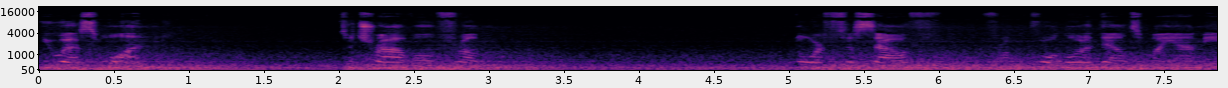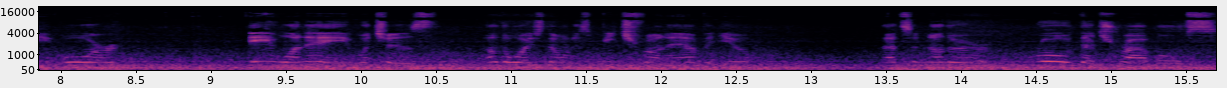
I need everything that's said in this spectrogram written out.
US 1 to travel from north to south, from Fort Lauderdale to Miami, or A1A, which is otherwise known as Beachfront Avenue. That's another road that travels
